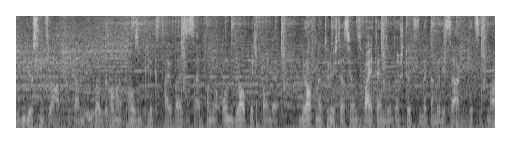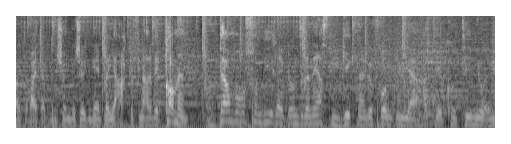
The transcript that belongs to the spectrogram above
Die Videos sind so abgegangen. Über 300.000 Klicks teilweise. Das ist einfach nur unglaublich, Freunde. Und wir hoffen natürlich, dass ihr uns weiterhin so unterstützen wird, dann würde ich sagen, geht es jetzt mal heute weiter mit dem schönen gechillten Gameplay. Ja, Achtelfinale, wir kommen! Und da haben wir auch schon direkt unseren ersten Gegner gefunden. Ja, hat hier Coutinho im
